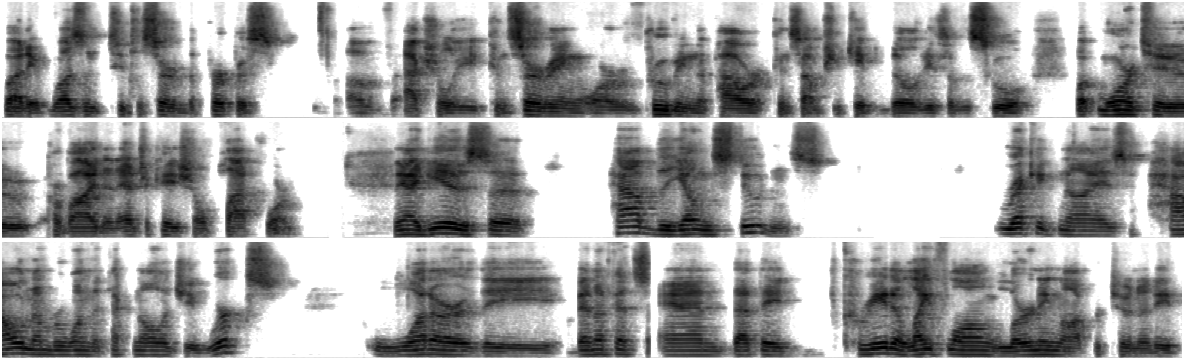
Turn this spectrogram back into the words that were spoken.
But it wasn't to, to serve the purpose of actually conserving or improving the power consumption capabilities of the school, but more to provide an educational platform. The idea is to have the young students recognize how, number one, the technology works, what are the benefits, and that they create a lifelong learning opportunity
